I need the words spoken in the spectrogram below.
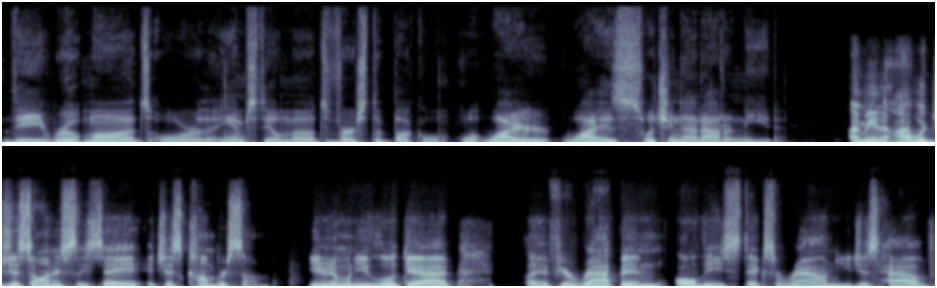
the rope mods or the AmSteel mods versus the buckle? Why are why is switching that out a need? I mean, I would just honestly say it's just cumbersome. You know, when you look at if you're wrapping all these sticks around, you just have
